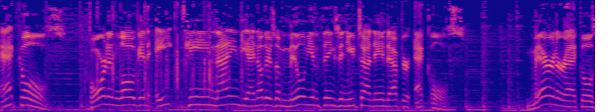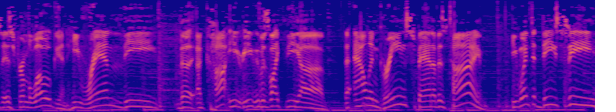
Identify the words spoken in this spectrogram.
Eccles. Born in Logan, 1890. I know there's a million things in Utah named after Eccles. Marriner Eccles is from Logan. He ran the the he, he was like the uh, the Alan Greenspan of his time. He went to D.C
